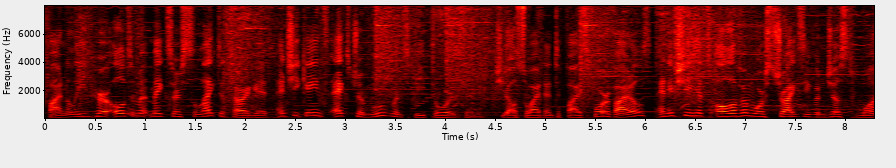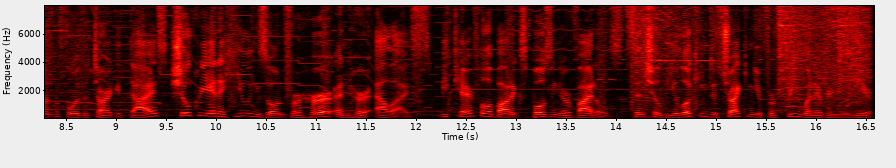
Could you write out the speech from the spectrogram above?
Finally, her ultimate makes her select a target and she gains extra movement speed towards him. She also identifies 4 vitals, and if she hits all of them or strikes even just one before the target dies, she'll create a healing zone for her and her allies. Be careful about exposing your vitals, since she'll be looking to striking you for free whenever you're near.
